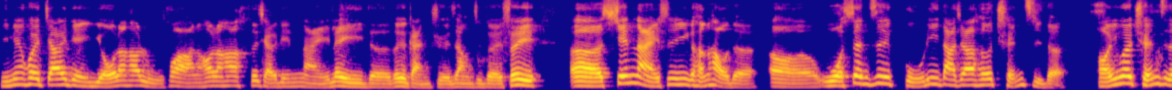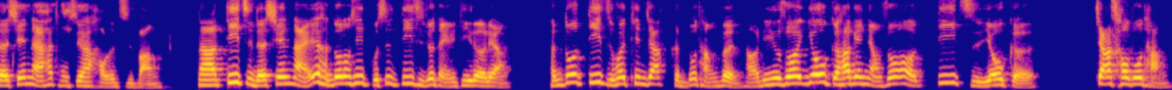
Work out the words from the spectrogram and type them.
里面会加一点油，让它乳化，然后让它喝起来有点奶类的这个感觉，这样子对。所以呃，鲜奶是一个很好的，呃，我甚至鼓励大家喝全脂的，好，因为全脂的鲜奶它同时还好的脂肪。那低脂的鲜奶，因为很多东西不是低脂就等于低热量。很多低脂会添加很多糖分，好，比如说优格，他跟你讲说哦，低脂优格加超多糖，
